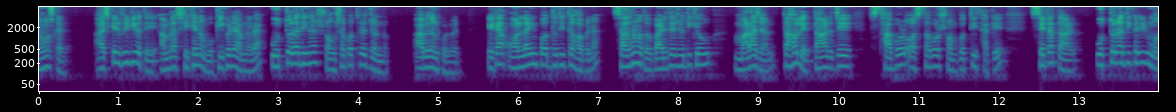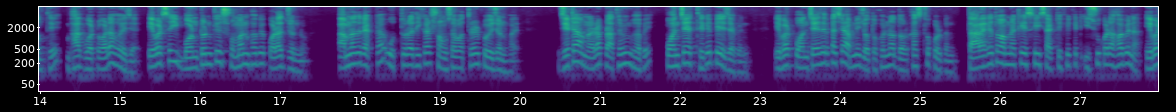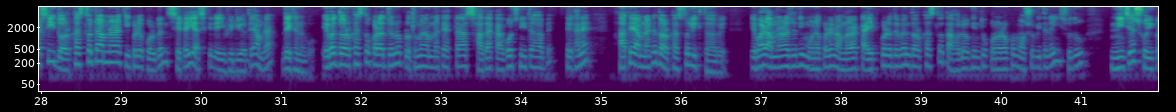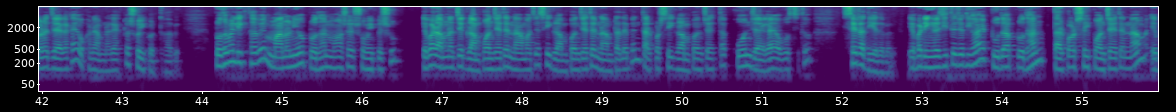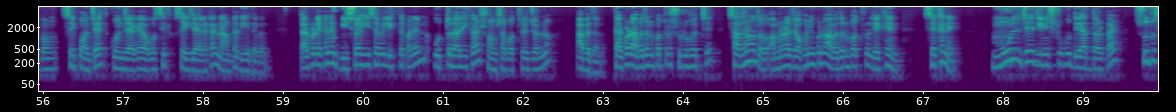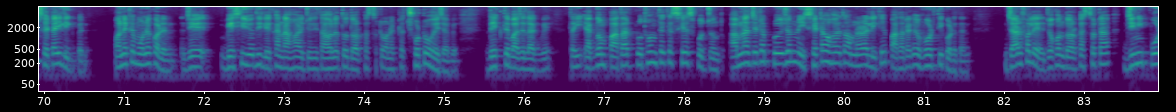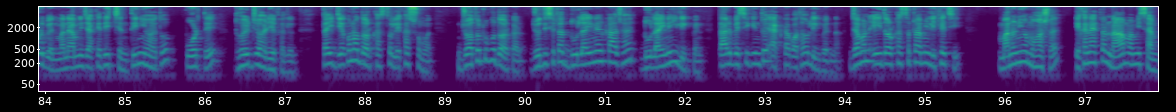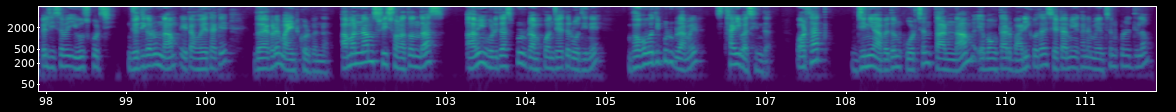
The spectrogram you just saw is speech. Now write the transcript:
নমস্কার। আজকের ভিডিওতে আমরা শিখে নেব কি করে আপনারা উত্তরাধিকার শংসাপত্রের জন্য আবেদন করবেন। এটা অনলাইন পদ্ধতিতে হবে না। সাধারণত বাড়িতে যদি কেউ মারা যান, তাহলে তার যে স্থাবর অস্থাবর সম্পত্তি থাকে, সেটা তার উত্তরাধিকারীর মধ্যে ভাগ বটোয়ারা হয়ে যায়। এবার সেই বন্টনকে সমানভাবে করার জন্য আপনাদের একটা উত্তরাধিকার শংসাপত্রের প্রয়োজন হয়, যেটা আপনারা প্রাথমিকভাবে পঞ্চায়েত থেকে পেয়ে যাবেন। এবার পঞ্চায়েতের কাছে আপনি যতক্ষণ না দরখাস্ত করবেন, তার আগে তো আপনাকে সেই সার্টিফিকেট ইস্যু করা হবে না। এবার সেই দরখাস্তটা আপনারা কি করে করবেন, সেটাই আজকের এই ভিডিওতে আমরা দেখে নেব। এবার দরখাস্ত করার জন্য প্রথমে আপনাকে একটা সাদা কাগজ নিতে হবে, সেখানে হাতে আপনাকে দরখাস্ত লিখতে হবে। এবার আপনারা যদি মনে করেন আপনারা টাইপ করে দেবেন দরখাস্ত, তাহলেও কিন্তু কোনো রকম অসুবিধা নেই, শুধু নিচে সই করার জায়গাটায় ওখানে আপনাকে একটা সই করতে হবে। প্রথমে লিখতে হবে, মাননীয় প্রধান মহাশয় সমীপেশু এবার আপনার যে গ্রাম পঞ্চায়েতের নাম আছে, সেই গ্রাম পঞ্চায়েতের নামটা দেবেন, তারপর সেই গ্রাম পঞ্চায়েতটা কোন জায়গায় অবস্থিত সেটা দিয়ে দেবেন। এবার ইংরেজিতে যদি হয় টু দা প্রধান, তারপর সেই পঞ্চায়েতের নাম এবং সেই পঞ্চায়েত কোন জায়গায় অবস্থিত সেই জায়গাটার নামটা দিয়ে দেবেন। তারপর এখানে বিষয় হিসাবে লিখতে পারেন, উত্তরাধিকার শংসাপত্রের জন্য আবেদন। তারপর আবেদনপত্র শুরু হচ্ছে। সাধারণত আপনারা যখনই কোনো আবেদনপত্র লেখেন, সেখানে মূল যে জিনিসটুকু দেওয়ার দরকার, শুধু সেটাই লিখবেন। অনেকে মনে করেন যে বেশি যদি লেখা না হয়, যদি তাহলে তো দরখাস্তটা অনেকটা ছোট হয়ে যাবে, দেখতে বাজে লাগবে। তাই একদম পাতার প্রথম থেকে শেষ পর্যন্ত আপনার যেটা প্রয়োজন নেই, সেটাও হয়তো আপনারা লিখে পাতাটাকে ভর্তি করে দেন। যার ফলে যখন দরখাস্তটা যিনি পড়বেন মানে আপনি যাকে দিচ্ছেন, তিনি হয়তো পড়তে ধৈর্য হারিয়ে ফেলেন। তাই যে কোনো দরখাস্ত লেখার সময় যতটুকু দরকার, যদি সেটা দু লাইনের কাজ হয়, দু লাইনেই লিখবেন। তার বেশি কিন্তু একটা কথাও লিখবেন না। যেমন এই দরখাস্তটা আমি লিখেছি মাননীয় মহাশয়, এখানে একটা নাম আমি স্যাম্পেল হিসেবে ইউজ করছি। যদি কারোর নাম এটা হয়ে থাকে, দয়া করে মাইন্ড করবেন না। আমার নাম শ্রী সনাতন দাস। আমি হরিদাসপুর গ্রাম পঞ্চায়েতের অধীনে ভগবতীপুর গ্রামের স্থায়ী বাসিন্দা। অর্থাৎ যিনি আবেদন করছেন, তার নাম এবং তার বাড়ি কোথায় সেটা আমি এখানে মেনশন করে দিলাম।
